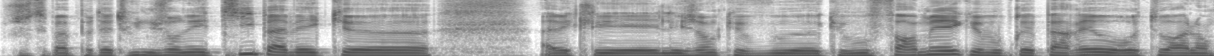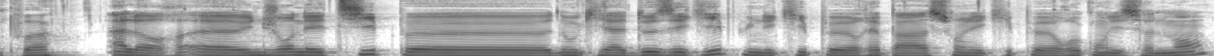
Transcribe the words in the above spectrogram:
Je sais pas, peut-être une journée type avec, euh, avec les, les gens que vous, que vous formez, que vous préparez au retour à l'emploi? Alors, euh, une journée type, donc il y a deux équipes, une équipe réparation et une équipe reconditionnement.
